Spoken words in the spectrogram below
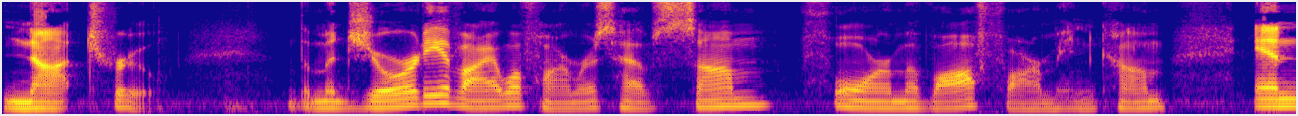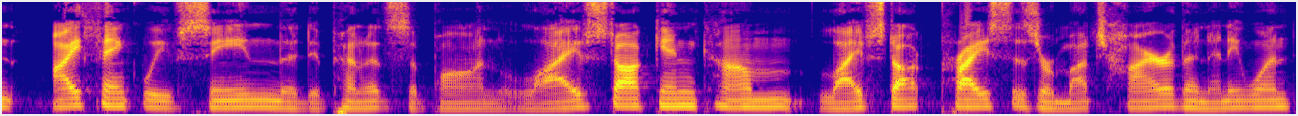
Not true. The majority of Iowa farmers have some form of off farm income. And I think we've seen the dependence upon livestock income. Livestock prices are much higher than anyone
